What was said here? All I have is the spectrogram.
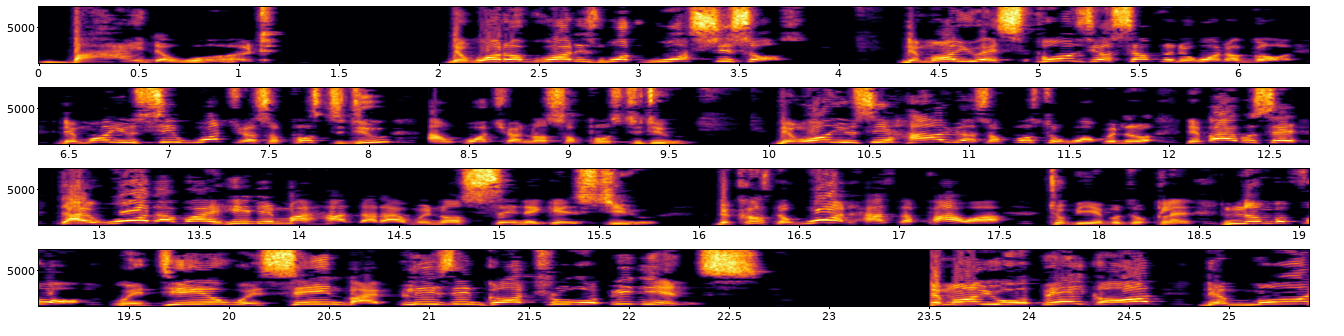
by the word. The word of God is what washes us. The more you expose yourself to the word of God, the more you see what you are supposed to do and what you are not supposed to do. The more you see how you are supposed to walk with the Lord. The Bible said, thy word have I hid in my heart that I will not sin against you. Because the word has the power to be able to cleanse. Number four, we deal with sin by pleasing God through obedience. The more you obey God, the more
